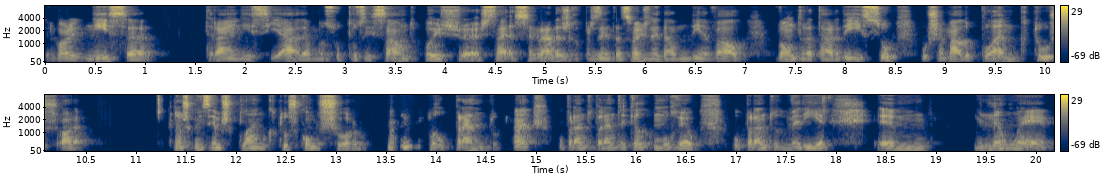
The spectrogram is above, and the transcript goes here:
Gregório de Nissa terá iniciado, é uma suposição, depois as sagradas representações na Idade Medieval vão tratar disso, o chamado Planctus, ora, nós conhecemos Planctus como choro, é? ou pranto, é? o pranto perante aquele que morreu, o pranto de Maria. Um, não é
